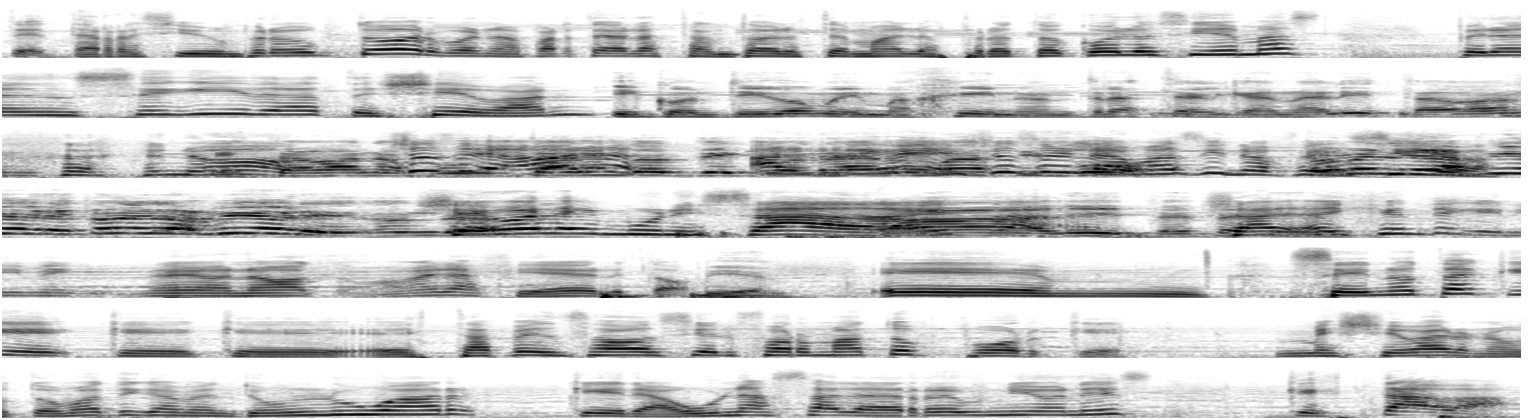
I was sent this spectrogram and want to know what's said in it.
te, te recibe un productor. Bueno, aparte ahora están todos los temas de los protocolos y demás, pero enseguida te llevan. Y contigo me imagino, entraste al canal y estaban, No, estaban yo soy- apuntándote ahora, con al revés, armas. yo soy tipo, la más inofensiva. ¡Tómenle la fiebre, tómenle la fiebre! Onda. Llegó la inmunizada. Ah, esta- listo, esta ya hay gente que ni me. No, no, tomame la fiebre, todo. Bien. Eh, se nota que, que- que está pensado así el formato porque me llevaron automáticamente a un lugar que era una sala de reuniones que estaba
